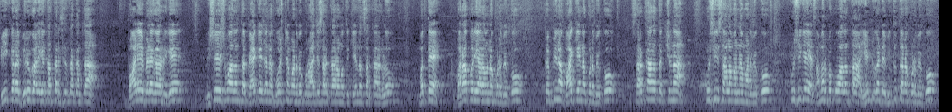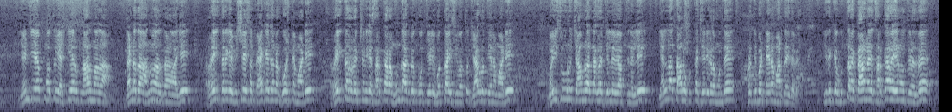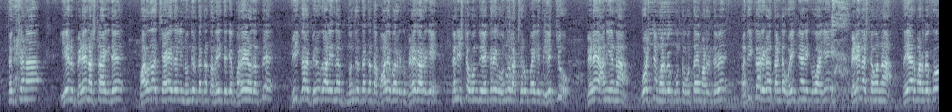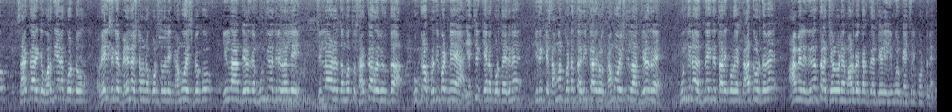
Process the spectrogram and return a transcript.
ಭೀಕರ ಬಿರುಗಾಳಿಗೆ ತತ್ತರಿಸಿರ್ತಕ್ಕಂಥ ಬಾಳೆ ಬೆಳೆಗಾರರಿಗೆ ವಿಶೇಷವಾದಂಥ ಪ್ಯಾಕೇಜ್ ಅನ್ನು ಘೋಷಣೆ ಮಾಡಬೇಕು ರಾಜ್ಯ ಸರ್ಕಾರ ಮತ್ತು ಕೇಂದ್ರ ಸರ್ಕಾರಗಳು. ಮತ್ತೆ ಬರ ಪರಿಹಾರವನ್ನು ಕೊಡಬೇಕು, ಕಬ್ಬಿನ ಬಾಕಿಯನ್ನು ಕೊಡಬೇಕು, ಸರ್ಕಾರ ತಕ್ಷಣ ಕೃಷಿ ಸಾಲ ಮನ್ನಾ ಮಾಡಬೇಕು, ಕೃಷಿಗೆ ಸಮರ್ಪಕವಾದಂತಹ ಎಂಟು ಗಂಟೆ ವಿದ್ಯುತ್ ಅನ್ನು ಕೊಡಬೇಕು ಎನ್ಡಿಎಫ್ ಮತ್ತು ಎಸ್ಡಿಆರ್ಎಫ್ ನಾರ್ಮಲ್ ದಂಡದ ಅನುದಾನವಾಗಿ ರೈತರಿಗೆ ವಿಶೇಷ ಪ್ಯಾಕೇಜ್ ಅನ್ನು ಘೋಷಣೆ ಮಾಡಿ ರೈತರ ರಕ್ಷಣೆಗೆ ಸರ್ಕಾರ ಮುಂದಾಗಬೇಕು ಅಂತ ಹೇಳಿ ಒತ್ತಾಯಿಸಿ ಇವತ್ತು ಜಾಗೃತಿಯನ್ನು ಮಾಡಿ ಮೈಸೂರು ಚಾಮರಾಜನಗರ ಜಿಲ್ಲೆ ವ್ಯಾಪ್ತಿನಲ್ಲಿ ಎಲ್ಲ ತಾಲೂಕು ಕಚೇರಿಗಳ ಮುಂದೆ ಪ್ರತಿಭಟನೆಯನ್ನು ಮಾಡ್ತಾ ಇದ್ದೇವೆ. ಇದಕ್ಕೆ ಉತ್ತರ ಕಾರಣ ಸರ್ಕಾರ ಏನು ಅಂತ ಹೇಳಿದ್ರೆ ತಕ್ಷಣ ಏನು ಬೆಳೆ ನಷ್ಟ ಆಗಿದೆ, ಬರದ ಛಾಯದಲ್ಲಿ ನೊಂದಿರತಕ್ಕಂಥ ರೈತರಿಗೆ ಬರ ಹೇಳದಂತೆ ಭೀಕರ ಬಿರುಗಾಳಿಯಿಂದ ನೊಂದಿರತಕ್ಕಂಥ ಬಾಳೆ ಬರ- ಬೆಳೆಗಾರರಿಗೆ ಕನಿಷ್ಠ ಒಂದು ಎಕರೆಗೆ ಒಂದು ಲಕ್ಷ ರೂಪಾಯಿಗಿಂತ ಹೆಚ್ಚು ಬೆಳೆ ಹಾನಿಯನ್ನ ಘೋಷಣೆ ಮಾಡಬೇಕು ಅಂತ ಒತ್ತಾಯ ಮಾಡಿದ್ದೇವೆ. ಅಧಿಕಾರಿಗಳ ತಂಡ ವೈಜ್ಞಾನಿಕವಾಗಿ ಬೆಳೆ ನಷ್ಟವನ್ನ ತಯಾರು ಮಾಡಬೇಕು. ಸರ್ಕಾರಕ್ಕೆ ವರದಿಯನ್ನು ಕೊಟ್ಟು ರೈತರಿಗೆ ಬೆಳೆ ನಷ್ಟವನ್ನು ಕೊಡಿಸೋದ್ರಲ್ಲಿ ಕ್ರಮ ವಹಿಸಬೇಕು. ಇಲ್ಲ ಅಂತ ಹೇಳಿದ್ರೆ ಮುಂದಿನ ದಿನಗಳಲ್ಲಿ ಜಿಲ್ಲಾಡಳಿತ ಮತ್ತು ಸರ್ಕಾರದ ವಿರುದ್ಧ ಉಗ್ರ ಪ್ರತಿಭಟನೆಯ ಎಚ್ಚರಿಕೆಯನ್ನು ಕೊಡ್ತಾ ಇದ್ದೇನೆ. ಇದಕ್ಕೆ ಸಂಬಂಧಪಟ್ಟಂತ ಅಧಿಕಾರಿಗಳು ಕ್ರಮ ವಹಿಸಲಿಲ್ಲ ಅಂತ ಹೇಳಿದ್ರೆ ಮುಂದಿನ ಹದಿನೈದನೇ ತಾರೀಕು ಕಾದು ನೋಡ್ತೇವೆ. ಆಮೇಲೆ ನಿರಂತರ ಚಳವಳಿ ಮಾಡಬೇಕಾಗ್ತದೆ ಅಂತ ಹೇಳಿ ಈ ಮೂಲಕ ಎಚ್ಚರಿಕೆ ಕೊಡ್ತೇನೆ.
